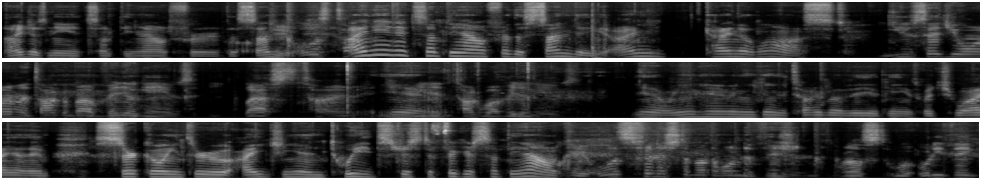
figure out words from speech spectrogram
I just needed something out for the Sunday. Okay, well, let's talk. I needed something out for the Sunday. I'm kind of lost. You said you wanted to talk about video games last time. You Yeah. needed to talk about video games. Yeah, we didn't have anything to talk about video games, which why I'm circling through IGN tweets just to figure something out. Okay, well, let's finish about the WandaVision. What else? What, what do you think?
